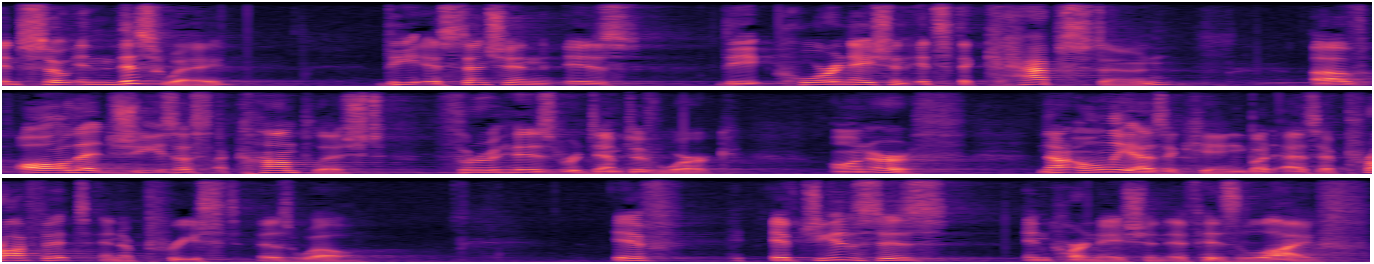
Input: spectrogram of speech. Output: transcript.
And so, in this way, the ascension is the coronation, it's the capstone of all that Jesus accomplished through his redemptive work on earth, not only as a king, but as a prophet and a priest as well. If, if Jesus' incarnation, if his life,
